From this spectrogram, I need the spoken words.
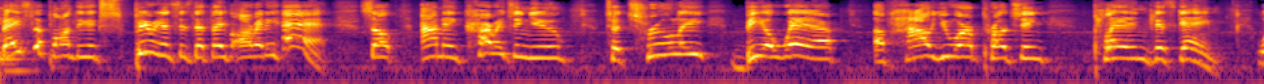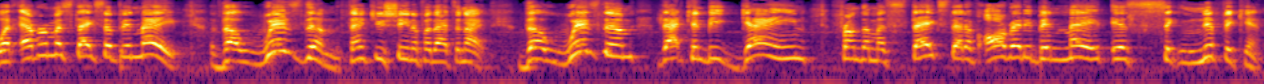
based upon the experiences that they've already had. So I'm encouraging you to truly be aware of how you are approaching playing this game whatever mistakes have been made, the wisdom, thank you, Sheena, for that tonight, the wisdom that can be gained from the mistakes that have already been made is significant.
